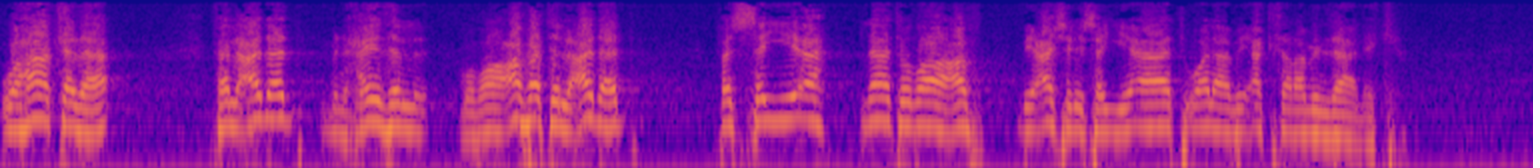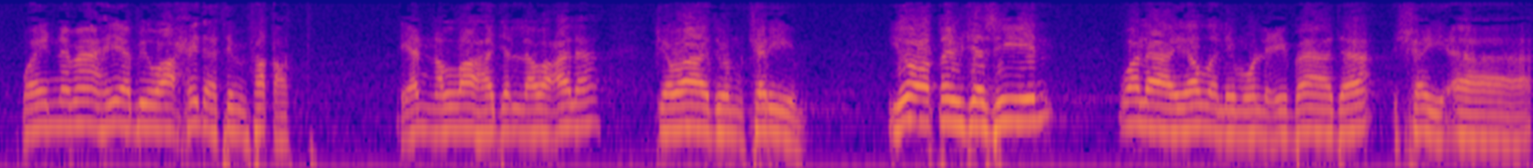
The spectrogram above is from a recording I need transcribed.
وهكذا فالعدد من حيث مضاعفة العدد فالسيئة لا تضاعف بعشر سيئات ولا بأكثر من ذلك. وإنما هي بواحدة فقط لأن الله جل وعلا جواد كريم. يعطي الجزيل ولا يظلم العباد شيئا.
